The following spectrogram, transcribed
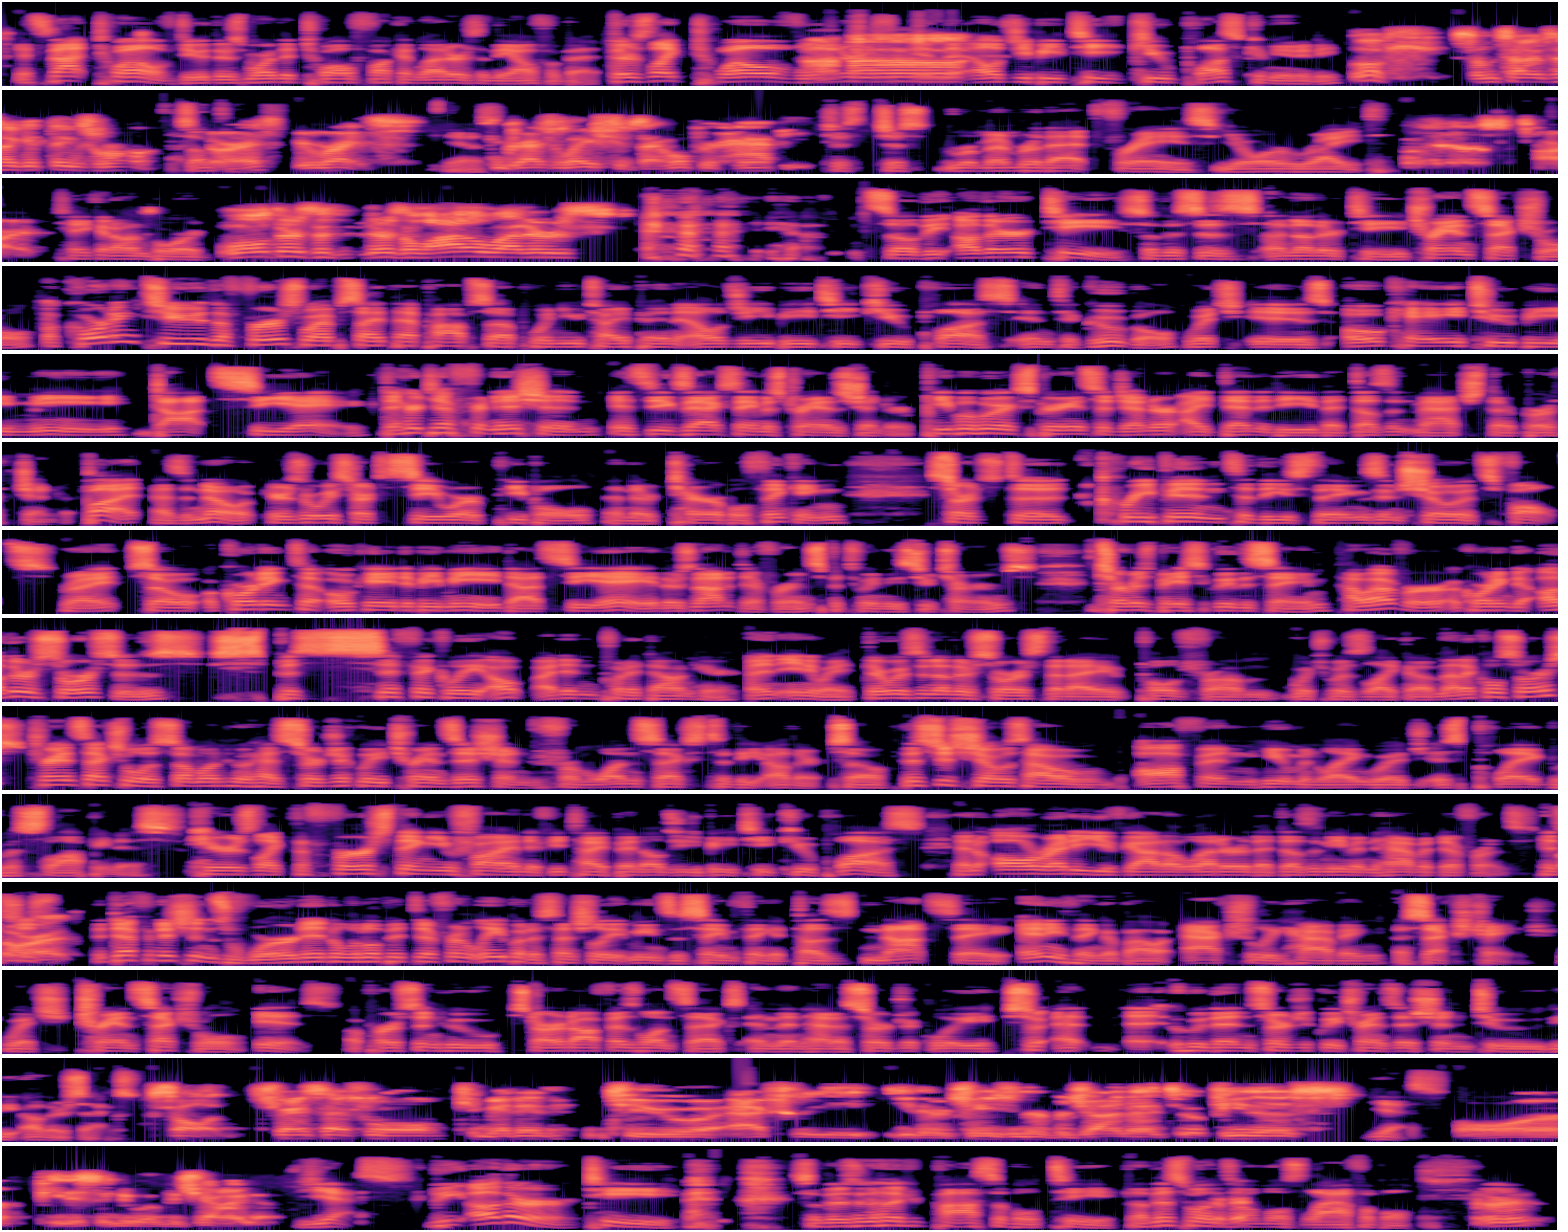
it's not 12, dude. There's more than 12 fucking letters in the alphabet. There's like 12 letters in Uh, the LGBTQ plus community. Look, sometimes I get things wrong. Sometimes. All right. You're right. Yes. Congratulations. I hope you're happy. Just just remember that phrase. You're right. All right. Take it on board. Well, there's a there's a lot of letters. yeah. So the other T, so this is another T, transsexual. According to the first website that pops up when you type in LGBTQ plus into Google, which is ok2bme.ca, their definition is the exact same as transgender. People who experience a gender identity that doesn't match their birth gender. But as a note, here's where we start to see where people and their terrible thinking starts to creep into these things and show its faults, right? So according to ok2bme.ca, there's not a difference between these two terms. The term is basically the same. However, according to other sources, specifically, oh, I didn't put it down here. And anyway, there was another source that I pulled from, which was like a medical source. Transsexual is someone who has surgically transitioned from one sex to the other. So this just shows how often human language is plagued with sloppiness. Here's like the first thing you find if you type in LGBTQ plus, and already you've got a letter that doesn't even have a difference. It's All just right. the definition's worded a little bit differently, but essentially it means the same thing. It does not say anything about actually having a sex change, which transsexual is. A person who started off as one sex and then had a surgically, sur- uh, uh, who then surgically transitioned to the other sex. Solid. Transsexual committed to actually either changing their vagina into a penis Yes. or penis into a vagina. Yes. The other T. so there's another possible T. Now this one's almost laughable.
